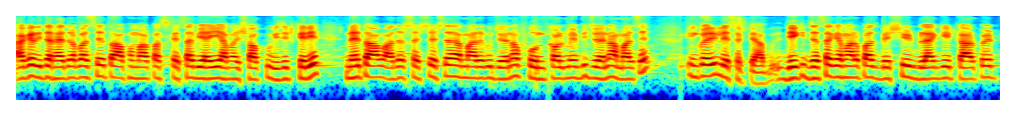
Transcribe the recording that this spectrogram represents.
अगर इधर हैदराबाद से तो आप हमारे पास कैसा भी आइए, हमारी शॉप को विज़िट करिए। नहीं तो आप अदर स्टेट से हमारे को जो है ना फ़ोन कॉल में भी जो है ना हमारे से इंक्वायरी ले सकते हैं आप। देखिए, जैसा कि हमारे पास बेडशीट ब्लैंकेट कारपेट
